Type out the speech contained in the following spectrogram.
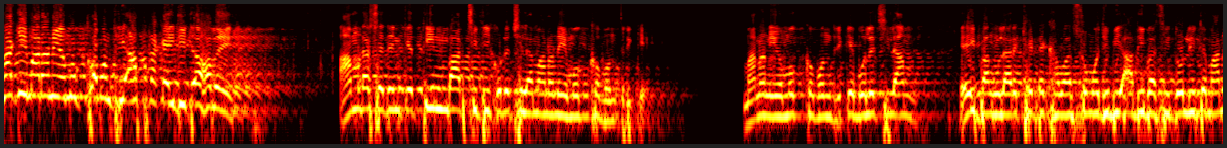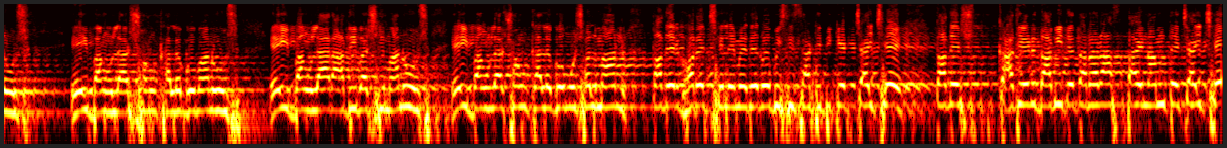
নাকি মাননীয় মুখ্যমন্ত্রী আপনাকেই দিতে হবে? আমরা সেদিনকে তিনবার চিঠি করেছিলাম মাননীয় মুখ্যমন্ত্রীকে। মাননীয় মুখ্যমন্ত্রীকে বলেছিলাম, এই বাংলার খেটে খাওয়া শ্রমজীবী আদিবাসী দলিত মানুষ এই বাংলার সংখ্যালঘু মানুষ, এই বাংলার আদিবাসী মানুষ, এই বাংলার সংখ্যালঘু মুসলমান, তাদের ঘরের ছেলে মেয়েদের ওবিসি সার্টিফিকেট চাইছে, তাদের কাজের দাবিতে তারা রাস্তায় নামতে চাইছে।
